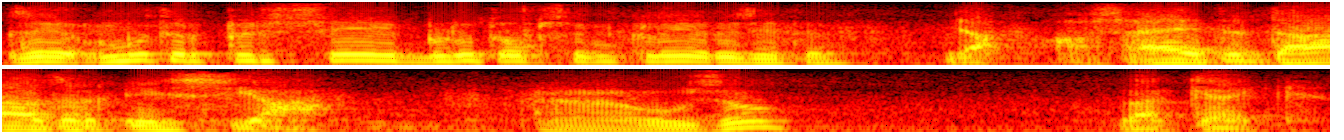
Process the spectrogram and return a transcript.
Ze moet er per se bloed op zijn kleren zitten. Ja, als hij de dader is, ja. Ja, hoezo? Maar kijk,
